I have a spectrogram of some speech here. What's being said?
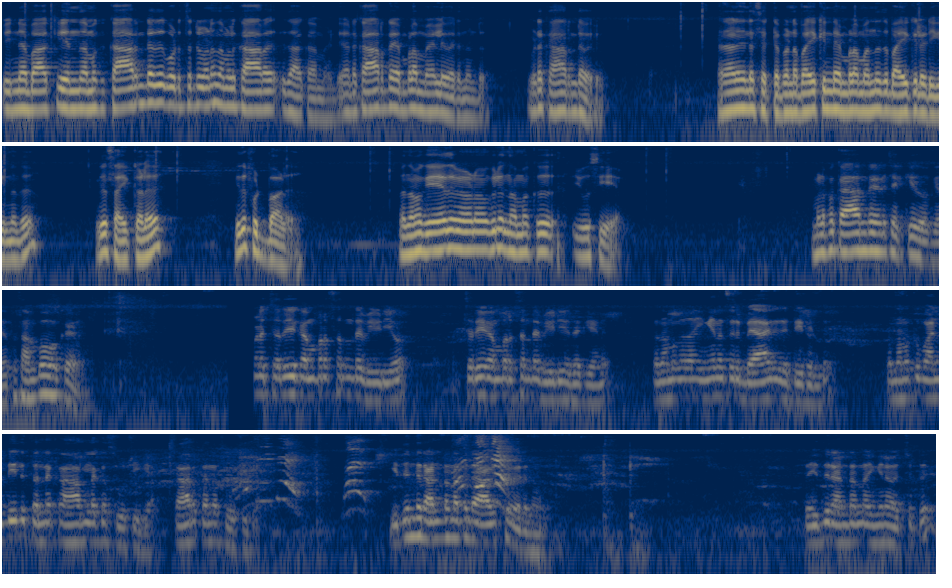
പിന്നെ ബാക്കി എന്ത് നമുക്ക് കാറിന്റെ കൊടുത്തിട്ട് വേണം നമ്മൾ കാറ് ഇതാക്കാൻ വേണ്ടി. അതിന്റെ കാറിന്റെ എംബ്ലം മേളിൽ വരുന്നുണ്ട്. ഇവിടെ കാറിന്റെ വരും. അതാണ് ഇതിന്റെ സെറ്റപ്പ് ഉണ്ട് ബൈക്കിന്റെ എംബ്ലം വന്ന് ഇത് ബൈക്കിലടിക്കുന്നത് ഇത് സൈക്കിൾ ഇത് ഫുട്ബോൾ അപ്പോൾ നമുക്ക് ഏത് വേണമെങ്കിലും നമുക്ക് യൂസ് ചെയ്യാം. നമ്മളിപ്പോൾ കാറിന്റെ ചെക്ക് ചെയ്ത് നോക്കിയത് അപ്പോൾ സംഭവം ഒക്കെയാണ് നമ്മുടെ ചെറിയ കംപ്രസറിന്റെ വീഡിയോ ചെറിയ കംപ്രസറിന്റെ വീഡിയോ ഇതൊക്കെയാണ്. അപ്പോൾ നമുക്ക് ഇങ്ങനത്തെ ഒരു ബാഗ് കിട്ടിയിട്ടുണ്ട്. അപ്പോൾ നമുക്ക് വണ്ടിയിൽ തന്നെ കാറിലൊക്കെ സൂക്ഷിക്കാം. കാറിൽ തന്നെ സൂക്ഷിക്കാം. ഇതിന്റെ രണ്ടെണ്ണത്തിന്റെ ആവശ്യം അപ്പോൾ ഇത് രണ്ടെണ്ണം ഇങ്ങനെ വെച്ചിട്ട്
